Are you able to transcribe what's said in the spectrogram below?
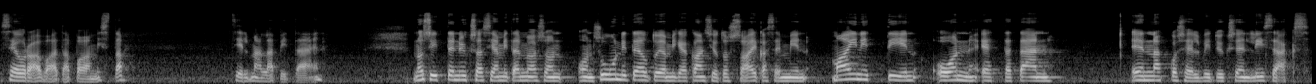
seuraavaa tapaamista silmällä pitäen. No sitten yksi asia, mitä myös on, on suunniteltu ja mikä kans jo tuossa aikaisemmin mainittiin, on, että tämän ennakkoselvityksen lisäksi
